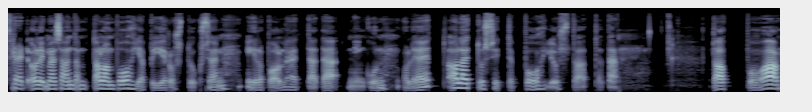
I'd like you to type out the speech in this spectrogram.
Fred oli myös antanut talon pohjapiirustuksen Ilpolle, että tätä niin kuin, oli alettu sitten pohjustaa tätä tappoa.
